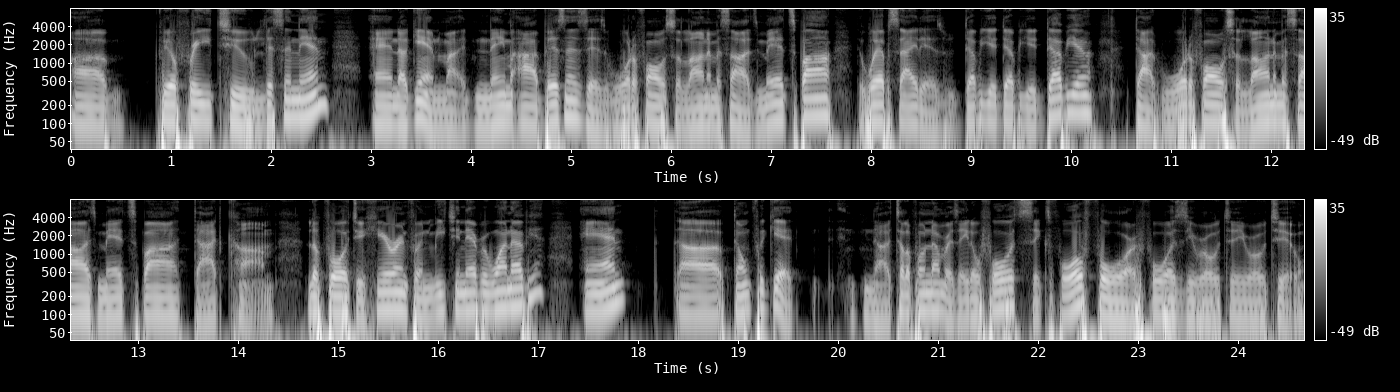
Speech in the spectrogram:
uh, feel free to listen in. And again, my name of our business is Waterfall Salon and Massage Med Spa. The website is www.waterfallsalonandmassagemedspa.com. Look forward to hearing from each and every one of you. And uh, don't forget, uh, telephone number is 804 644 4002.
